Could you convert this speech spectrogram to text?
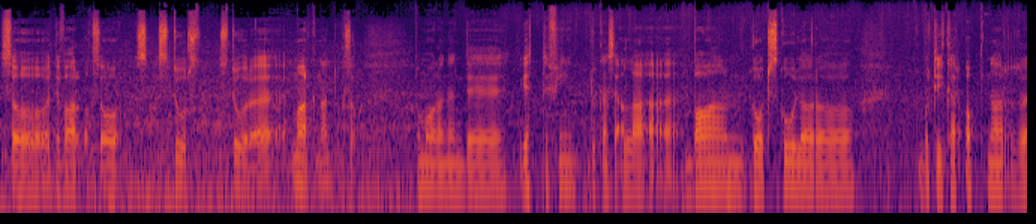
Så det var också stor, stor eh, marknad också. På morgonen det är jättefint. Du kan se alla eh, barn gå till skolor och butiker öppnar.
